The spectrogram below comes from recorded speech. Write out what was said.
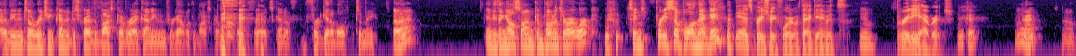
I mean, until Richie kind of described the box cover, I kind of even forgot what the box cover was. Like, so it's kind of forgettable to me. All right. Anything else on components or artwork? Seems pretty simple on that game. yeah, it's pretty straightforward with that game. It's yeah. pretty average. Okay. All right. So,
